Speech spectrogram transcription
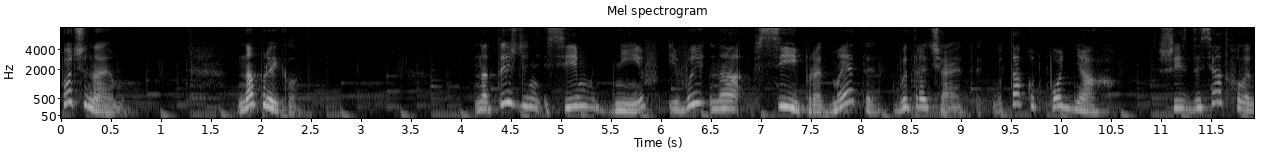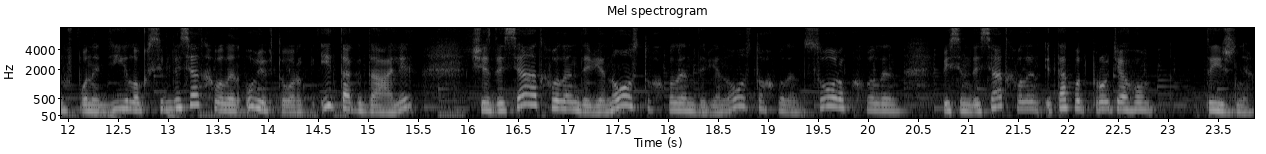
Починаємо. Наприклад, на тиждень 7 днів, і ви на всі предмети витрачаєте отак от по днях. 60 хвилин в понеділок, 70 хвилин у вівторок і так далі. 60 хвилин, 90 хвилин, 90 хвилин, 40 хвилин, 80 хвилин і так от протягом тижня.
